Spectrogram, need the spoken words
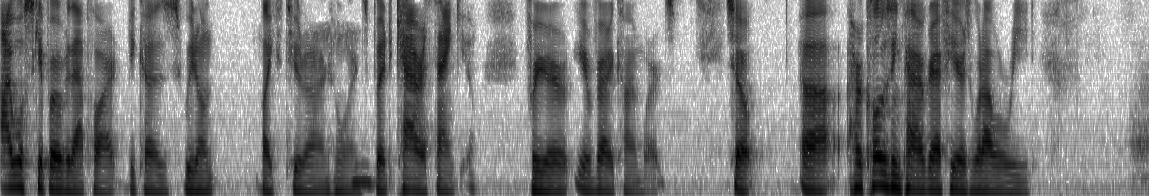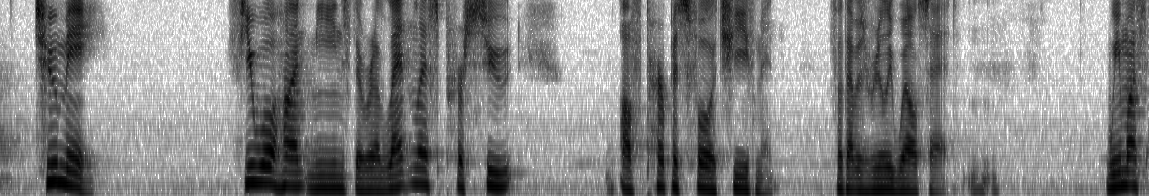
I will skip over that part because we don't like to toot our own horns. But Kara, thank you for your your very kind words. So, uh, her closing paragraph here is what I will read. To me, Few Will Hunt means the relentless pursuit of purposeful achievement. I thought that was really well said. We must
